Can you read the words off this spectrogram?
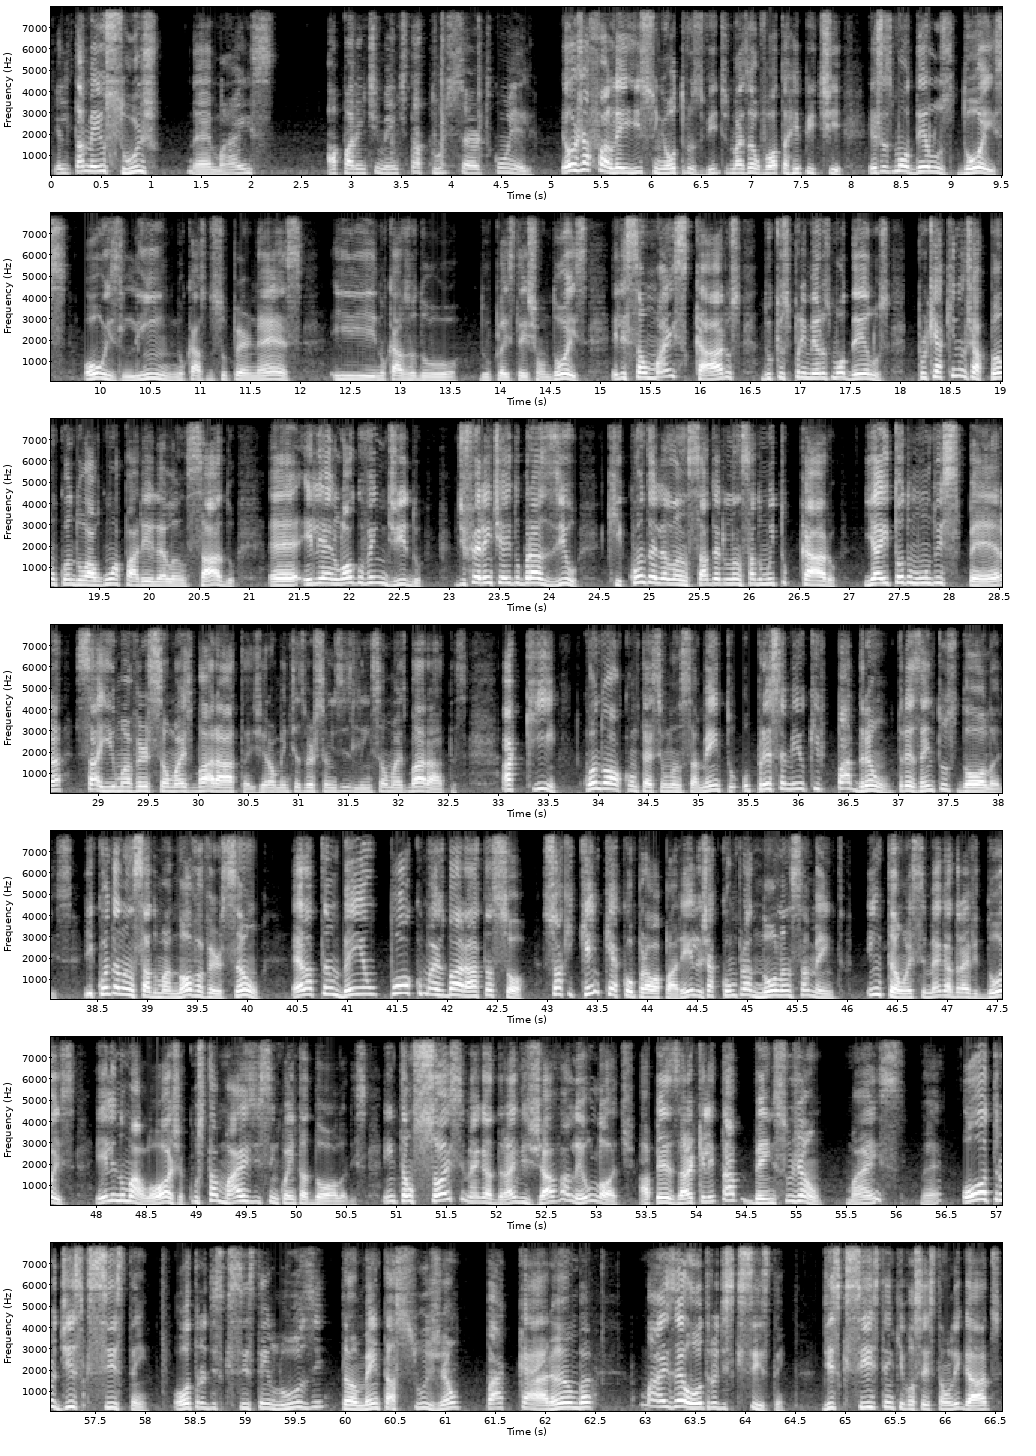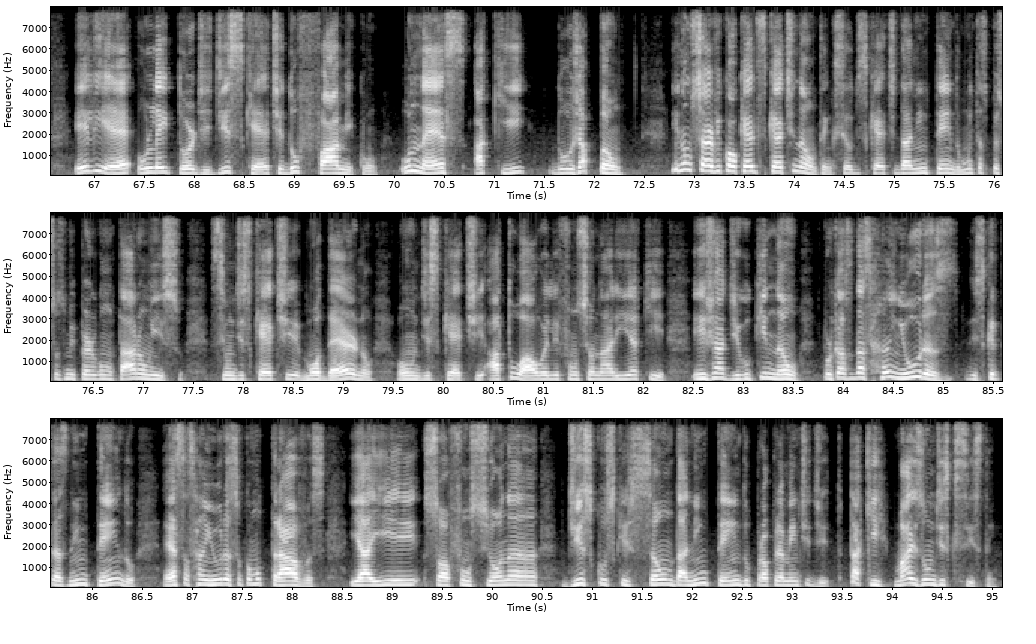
Ele tá meio sujo, né, mas aparentemente tá tudo certo com ele. Eu já falei isso em outros vídeos, mas eu volto a repetir. Esses modelos 2 ou Slim, no caso do Super NES e no caso do do PlayStation 2, eles são mais caros do que os primeiros modelos. Porque aqui no Japão, quando algum aparelho é lançado, é, ele é logo vendido. Diferente aí do Brasil, que quando ele é lançado, ele é lançado muito caro. E aí todo mundo espera sair uma versão mais barata. Geralmente as versões Slim são mais baratas. Aqui, quando acontece um lançamento, o preço é meio que padrão, 300 dólares. E quando é lançada uma nova versão, ela também é um pouco mais barata só. Só que quem quer comprar o aparelho já compra no lançamento. Então, esse Mega Drive 2, ele numa loja custa mais de 50 dólares. Então, só esse Mega Drive já valeu o lote. Apesar que ele tá bem sujão. Mas, né? Outro Disk System. Outro Disk System Luzi. Também tá sujão pra caramba. Mas é outro Disk System. Disk System que vocês estão ligados. Ele é o leitor de disquete do Famicom. O NES aqui do Japão. E não serve qualquer disquete não, tem que ser o disquete da Nintendo. Muitas pessoas me perguntaram isso, se um disquete moderno ou um disquete atual ele funcionaria aqui. E já digo que não, por causa das ranhuras escritas Nintendo, essas ranhuras são como travas. E aí só funciona discos que são da Nintendo propriamente dito. Tá aqui, mais um Disk System.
